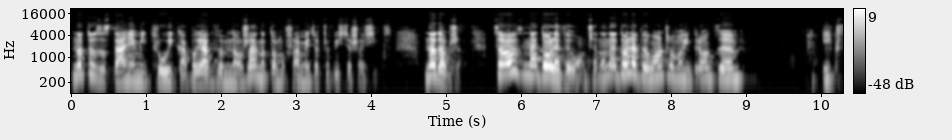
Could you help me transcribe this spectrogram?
no to zostanie mi trójka, bo jak wymnożę, no to muszę mieć oczywiście 6x. No dobrze, co na dole wyłączę? No na dole wyłączę, moi drodzy, x,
